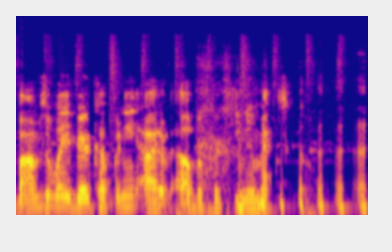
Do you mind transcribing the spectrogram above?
Bombs Away Beer Company out of Albuquerque, New Mexico.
